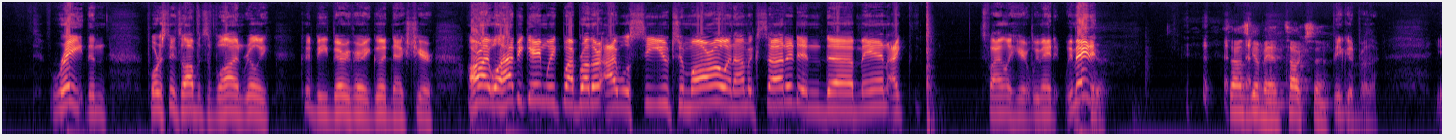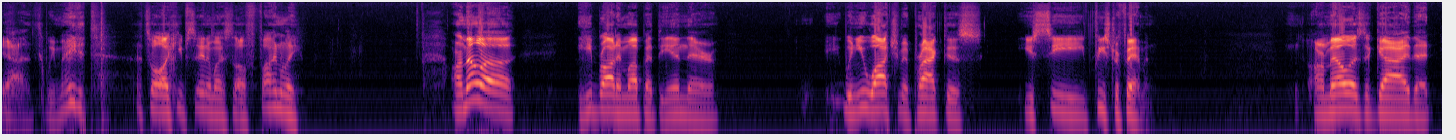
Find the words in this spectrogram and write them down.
rate, then Florida State's offensive line really could be very, very good next year. All right, well, happy game week, my brother. I will see you tomorrow, and I'm excited. And uh, man, I It's finally here. We made it. We made it. Sounds good, man. Talk soon. Be good, brother. Yeah, we made it. That's all I keep saying to myself. Finally. Armella, he brought him up at the end there. When you watch him in practice, you see feast or famine. Armella is a guy that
